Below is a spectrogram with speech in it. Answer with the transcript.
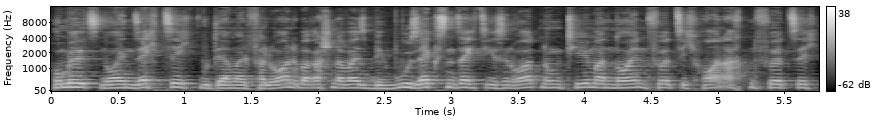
Hummels 69, gut, der haben halt verloren, überraschenderweise. Bebu 66 ist in Ordnung, Thielmann 49, Horn 48.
